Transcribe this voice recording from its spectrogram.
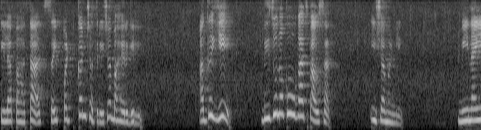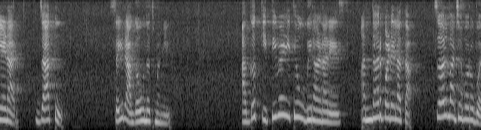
तिला पाहताच सई पटकन छत्रीच्या बाहेर गेली. अगं ये भिजू नको उगाच पावसात ईशा म्हणली. मी नाही येणार जा तू सई रागावूनच म्हणली. अगं किती वेळ इथे उभी राहणार आहेस? अंधार पडेल आता चल माझ्याबरोबर.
